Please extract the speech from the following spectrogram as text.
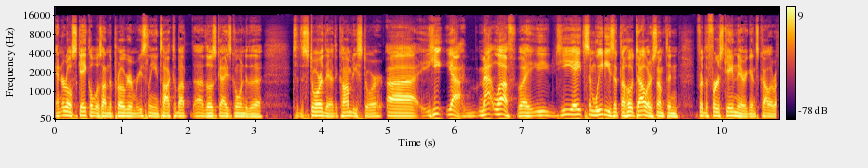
and Earl Skakel was on the program recently and talked about uh, those guys going to the to the store there, the comedy store. Uh, he, yeah, Matt Luff, uh, he, he ate some Wheaties at the hotel or something for the first game there against Colorado.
